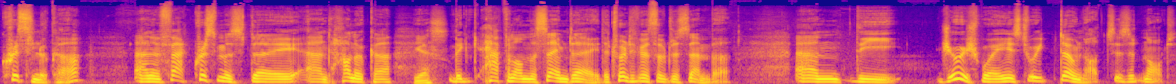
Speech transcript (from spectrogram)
Christnukkah, and in fact, Christmas Day and Hanukkah Yes. happen on the same day, the 25th of December. And the Jewish way is to eat donuts, is it not?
